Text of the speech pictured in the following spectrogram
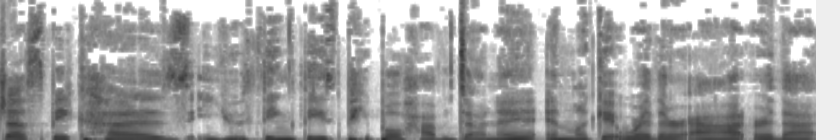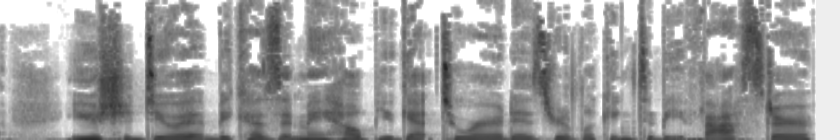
Just because you think these people have done it and look at where they're at, or that you should do it because it may help you get to where it is you're looking to be faster,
